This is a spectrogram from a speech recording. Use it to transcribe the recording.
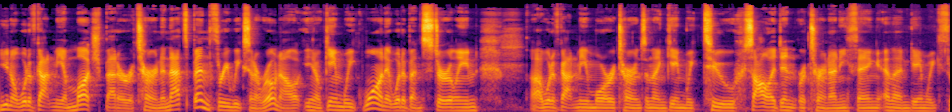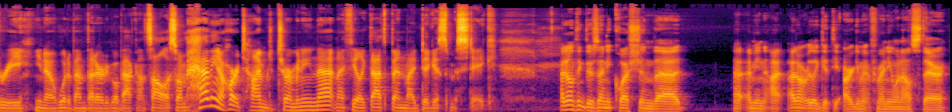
you know, would have gotten me a much better return. And that's been three weeks in a row now. You know, game week one, it would have been Sterling, uh, would have gotten me more returns. And then game week two, Salah didn't return anything. And then game week three, you know, would have been better to go back on Salah. So I'm having a hard time determining that. And I feel like that's been my biggest mistake. I don't think there's any question that. I I mean, I, I don't really get the argument from anyone else there.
